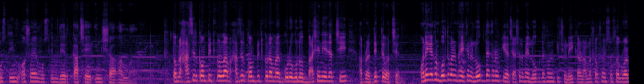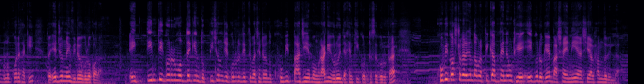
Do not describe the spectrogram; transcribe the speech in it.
মুসলিম অসহায় মুসলিমদের কাছে ইনশা আল্লাহ তো আমরা হাসিল কমপ্লিট করলাম। হাসিল কমপ্লিট করে আমরা গরুগুলো বাসে নিয়ে যাচ্ছি। আপনারা দেখতে পাচ্ছেন। অনেকে এখন বলতে পারেন, ভাই, এখানে লোক দেখানোর কি আছে? আসলে ভাই, লোক দেখানোর কিছু নেই, কারণ আমরা সবসময় সোশ্যাল ওয়ার্কগুলো করে থাকি। তো এর জন্যই ভিডিওগুলো করা। এই তিনটি গরুর মধ্যে কিন্তু পিছনে যে গরুটা দেখতে পাচ্ছেন, এটা কিন্তু খুবই পাজি এবং রাগী গরুই দেখেন কি করতেছে গরুটা। খুবই কষ্ট করে কিন্তু আমরা পিক আপ ভ্যানে উঠে এই গরুকে বাসায় নিয়ে আসি, আলহামদুলিল্লাহ।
